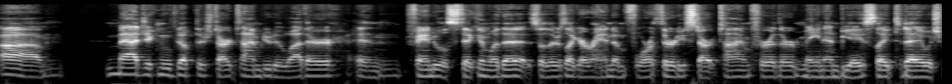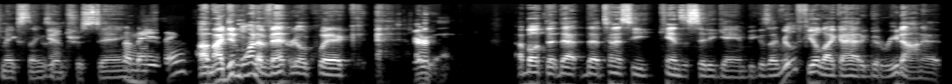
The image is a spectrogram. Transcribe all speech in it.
um Magic moved up their start time due to weather, and FanDuel's sticking with it. So there's like a random 4:30 start time for their main NBA slate today, which makes things Yeah. interesting. Amazing. Um, I did want to vent real quick Sure. about that that that Tennessee Kansas City game because I really feel like I had a good read on it,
